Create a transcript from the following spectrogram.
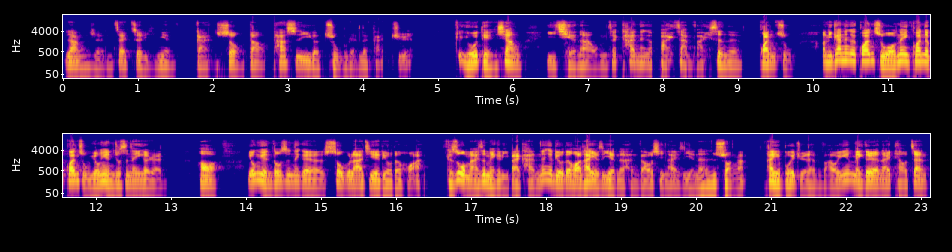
让人在这里面感受到他是一个主人的感觉，就有点像以前啊，我们在看那个百战百胜的关主啊，你看那个关主哦，那一关的关主永远就是那一个人哦，永远都是那个瘦不拉几的刘德华。可是我们还是每个礼拜看那个刘德华，他也是演的很高兴，他也是演的很爽啊，他也不会觉得很乏味，因为每个人来挑战。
